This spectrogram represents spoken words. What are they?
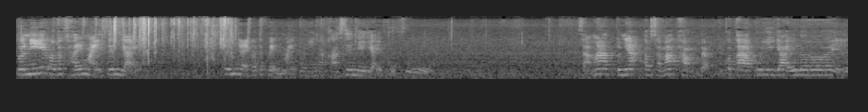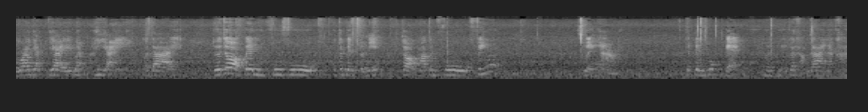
ตัวนี้เราจะใช้ไหมเส้นใหญ่ ส้นใหญ่ก็จะเป็นไหมตัวนี้นะคะ เส้นใหญ่ๆฟูๆสามารถตัวเนี้ยเราสามารถทำแบบตุ๊กตาตัวใหญ่ๆเลย หรือว่ายัดใหญ่แบบให้ใหญ่ก็ได้หรือจะออกเป็นฟูฟูๆก็จะเป็นตัวนี้จะออกมาเป็นฟูฟิ้งสวยงาม จะเป็นพวกแกะอะไรพวกนี้ก็ทำได้นะคะ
